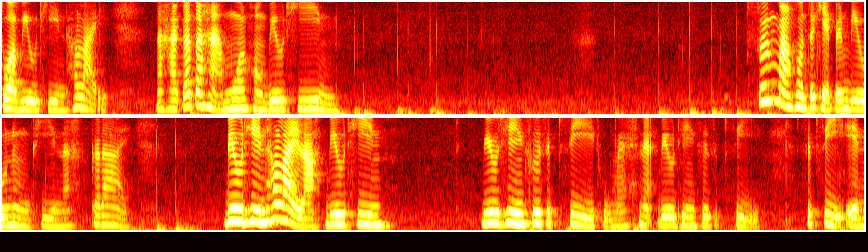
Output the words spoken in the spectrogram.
ตัวบิวทีนเท่าไหร่นะคะ ก็จะหามวลของบิวทีน ซึ่งบางคนจะเขียนเป็นบิวหนึ่งทีนนะก็ได้ บิวทีนเท่าไหร่ล่ะ บิวทีน บิวทีนคือ 14 ถูกไหมเนี่ย บิวทีนคือ 14 14n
